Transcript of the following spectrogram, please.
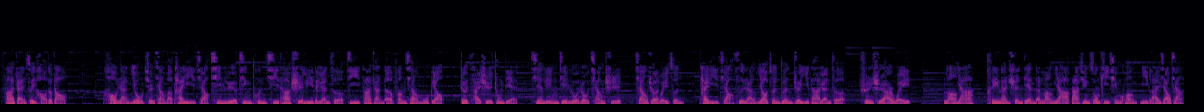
发展最好的岛。浩然又宣讲了太乙教侵略、鲸吞其他势力的原则及发展的方向目标。这才是重点。仙灵界弱肉强食，强者为尊。太乙教自然要尊顿这一大原则，顺势而为。狼牙黑暗神殿的狼牙大军总体情况，你来讲讲。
